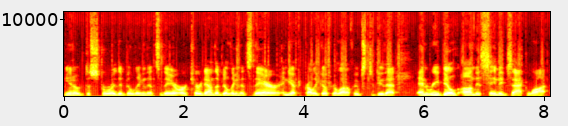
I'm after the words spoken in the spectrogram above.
you know destroy the building that's there or tear down the building that's there and you have to probably go through a lot of hoops to do that and rebuild on the same exact lot.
